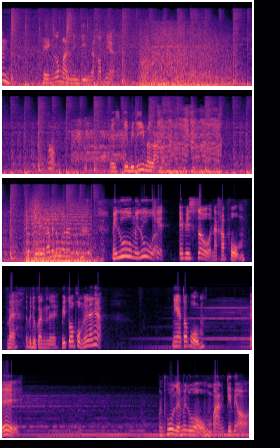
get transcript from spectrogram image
อืมเพลงก็มันจริงๆนะครับเนี่ยอ๋อเมสกิบิดี้มารับอะจะคุยแล้วก็ไม่รู้นะ ไม่รู้ ไม่รู้อะเขตเอพิโซดนะครับผม แหมเราไปดูกันเลย มีตัวผมด้วยนะเนี่ย นี่ไงตัวผม เอ้มันพูดเลยไม่รู้อะผมอ่านเกมไม่ออก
